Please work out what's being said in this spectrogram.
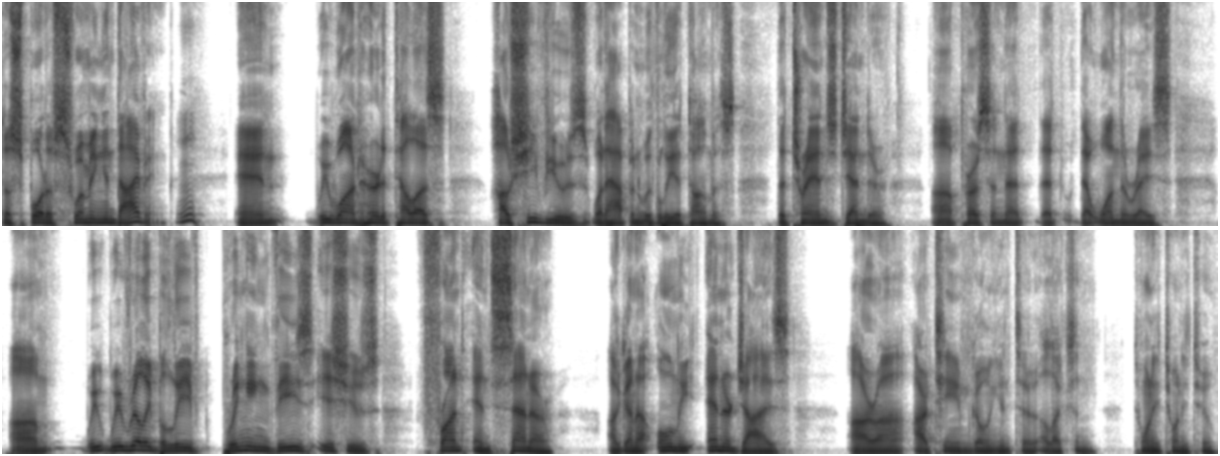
the sport of swimming and diving, mm. and we want her to tell us how she views what happened with Lia Thomas, the transgender uh, person that that that won the race. Um, we we really believe bringing these issues front and center are going to only energize our uh, our team going into election 2022.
